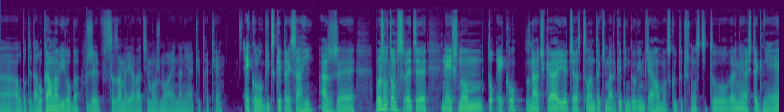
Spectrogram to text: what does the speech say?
alebo teda lokálna výroba, že sa zameriavate možno aj na nejaké také ekologické presahy a že možno v tom svete dnešnom to eko značka je často len takým marketingovým ťahom a v skutočnosti to veľmi až tak nie je.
